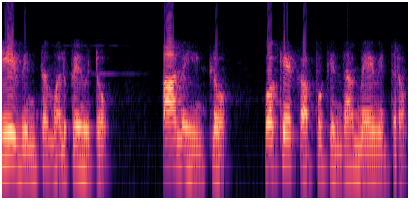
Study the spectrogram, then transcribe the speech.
ఈ వింత మలుపేమిటో? ఆమె ఇంట్లో ఒకే కప్పు కింద మేమిద్దరం.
